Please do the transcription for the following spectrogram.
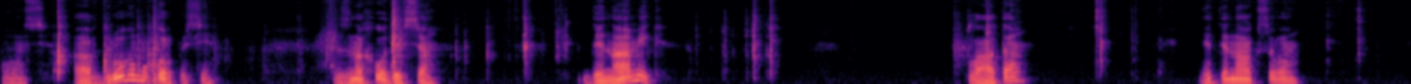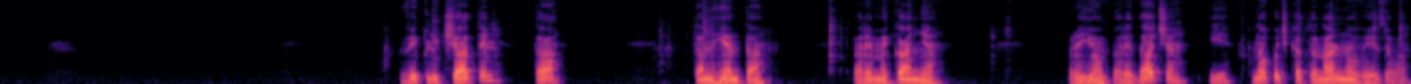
Ось. А в другому корпусі знаходився динамік, плата етинаксова. Виключатель та тангента перемикання прийом передача і кнопочка тонального визова.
